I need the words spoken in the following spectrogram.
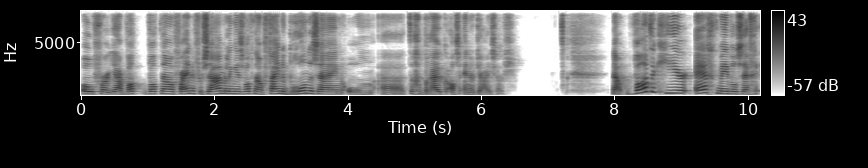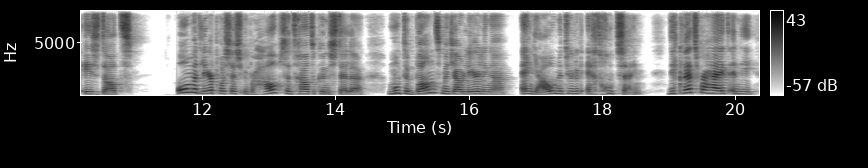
over ja, wat, wat nou een fijne verzameling is, wat nou fijne bronnen zijn om uh, te gebruiken als energizers. Nou, wat ik hier echt mee wil zeggen is dat om het leerproces überhaupt centraal te kunnen stellen, moet de band met jouw leerlingen en jou natuurlijk echt goed zijn. Die kwetsbaarheid en die,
